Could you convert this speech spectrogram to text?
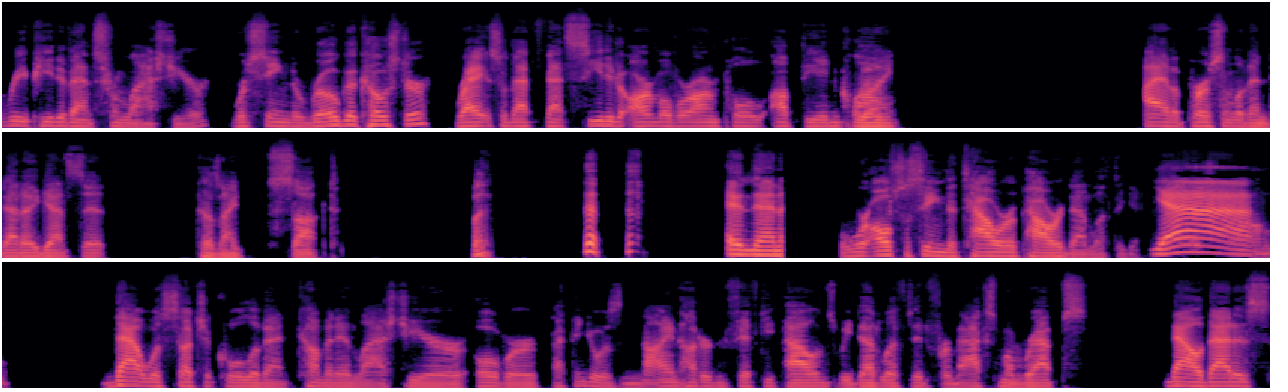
repeat events from last year. We're seeing the Roga coaster, right? So that's that seated arm over arm pull up the incline. I have a personal vendetta against it because I sucked. And then we're also seeing the Tower of Power deadlift again. Yeah. So that was such a cool event coming in last year over, I think it was 950 pounds we deadlifted for maximum reps. Now that is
